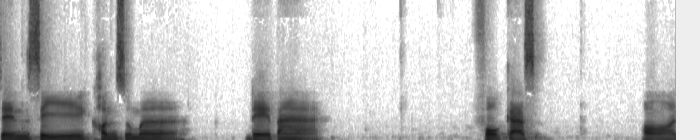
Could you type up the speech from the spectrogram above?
Gen Z consumer data focus on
